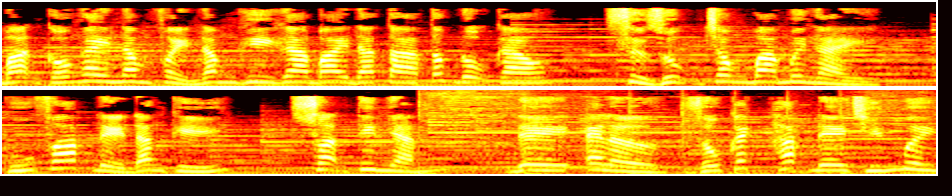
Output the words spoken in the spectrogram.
Bạn có ngay 5,5 GB data tốc độ cao, sử dụng trong 30 ngày. Cú pháp để đăng ký, soạn tin nhắn DL dấu cách HD 90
